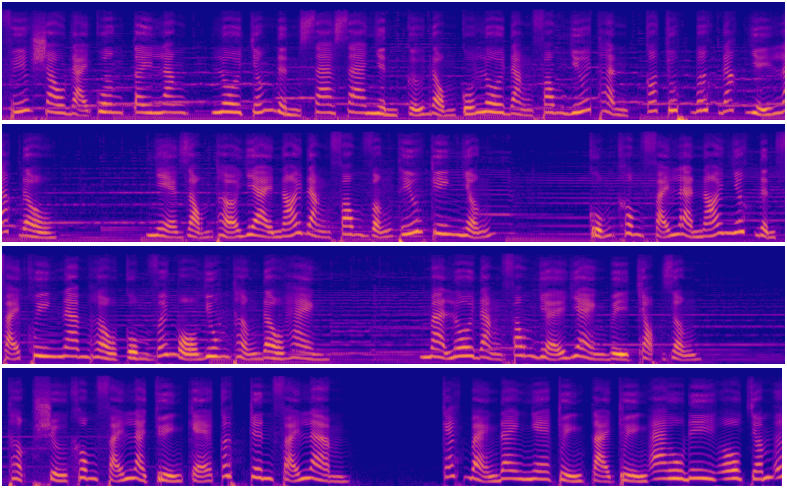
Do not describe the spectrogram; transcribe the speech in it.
Phía sau đại quân Tây Lăng, lôi chấn đình xa xa nhìn cử động của lôi đằng phong dưới thành, có chút bất đắc dĩ lắc đầu. Nhẹ giọng thở dài nói đằng phong vẫn thiếu kiên nhẫn. Cũng không phải là nói nhất định phải khuyên Nam Hầu cùng với mộ dung thận đầu hàng, Mà lôi đằng phong dễ dàng bị chọc giận. Thật sự không phải là chuyện kẻ cấp trên phải làm. Các bạn đang nghe truyện tại truyện audio.fif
